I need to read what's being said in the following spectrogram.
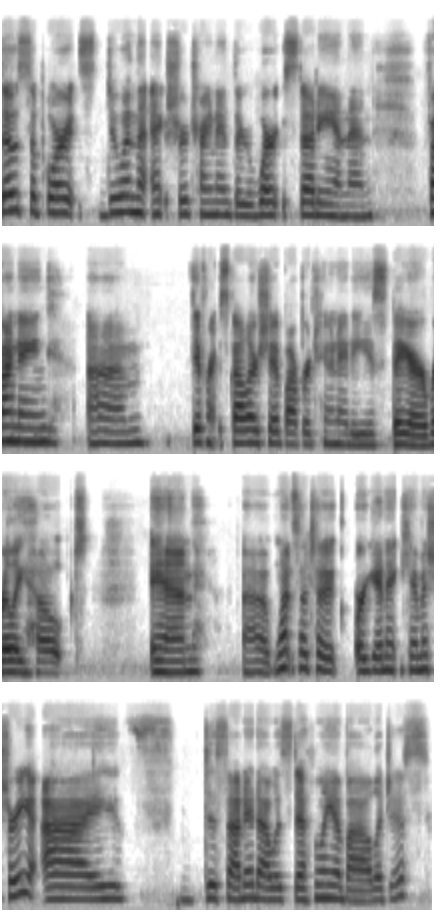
those supports, doing the extra training through work study, and then finding um, different scholarship opportunities there really helped. And uh, once I took organic chemistry, I decided I was definitely a biologist,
